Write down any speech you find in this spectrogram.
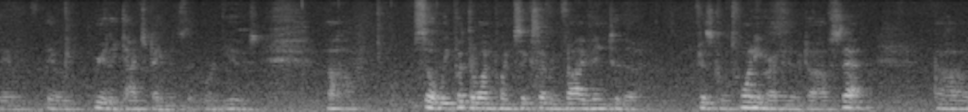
they're, they're really tax payments that weren't used. Uh, So we put the one point six seven five into the fiscal twenty revenue to offset. Uh,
